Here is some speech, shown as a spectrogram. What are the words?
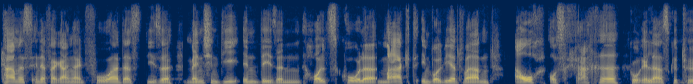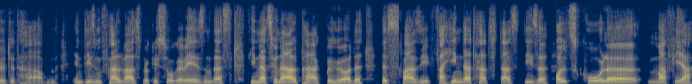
kam es in der Vergangenheit vor, dass diese Menschen, die in diesen Holzkohlemarkt involviert waren, auch aus Rache Gorillas getötet haben. In diesem Fall war es wirklich so gewesen, dass die Nationalparkbehörde es quasi verhindert hat, dass diese Holzkohle-Mafia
